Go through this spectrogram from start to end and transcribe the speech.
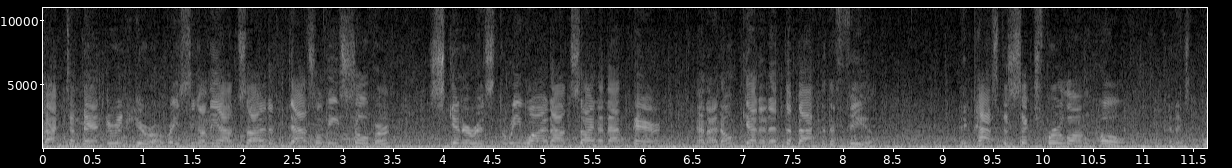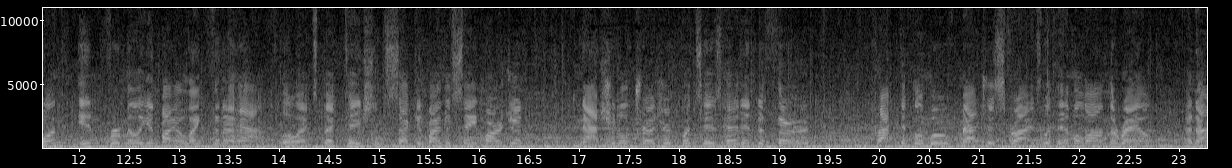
back to Mandarin Hero, racing on the outside of Dazzle Me Silver. Skinner is three wide outside of that pair, and I don't get it at the back of the field. They passed a six furlong pole, and it's one in Vermilion by a length and a half. Low expectations, second by the same margin. National Treasure puts his head into third. Practical move matches strides with him along the rail, and now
